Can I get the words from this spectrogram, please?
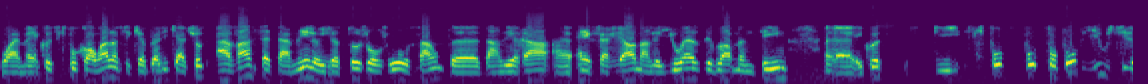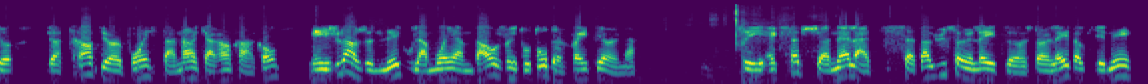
Ouais, mais écoute, ce qu'il faut comprendre, c'est que Brady Kachuk, avant cette année, là, il a toujours joué au centre, euh, dans les rangs euh, inférieurs, dans le US Development Team. Euh, écoute, puis ce qu'il faut, faut, faut pas oublier aussi, là, il a 31 points cette année en 40 rencontres, mais il joue dans une ligue où la moyenne d'âge être autour de 21 ans. C'est exceptionnel à 17 ans. Lui, c'est un late. C'est un late, donc il est né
